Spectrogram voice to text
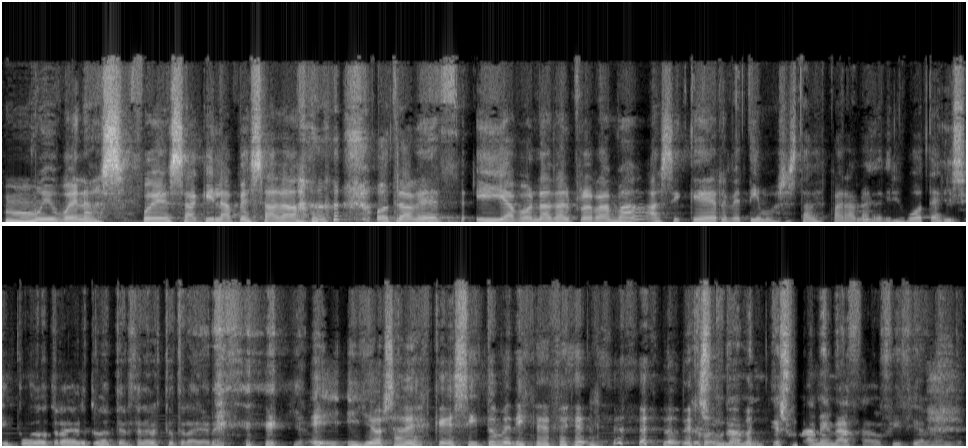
Muy buenas, pues aquí la pesada otra vez y abonada al programa, así que repetimos esta vez para hablar de Bridgewater. Y si puedo traerte una tercera vez, te traeré. y, yo sabes que si tú me dices, lo dejo. Es una, es una amenaza oficialmente.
